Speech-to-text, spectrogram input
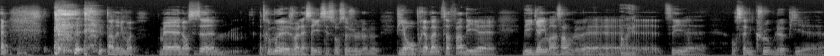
ouais. Pardonnez-moi. Mais non, c'est ça. En tout cas, moi, je vais l'essayer, c'est sûr, ce jeu-là. là. Puis on pourrait même faire faire des, euh, des games ensemble. Là, euh, Ouais. euh, tu sais, on se fait une crew, là, puis euh,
